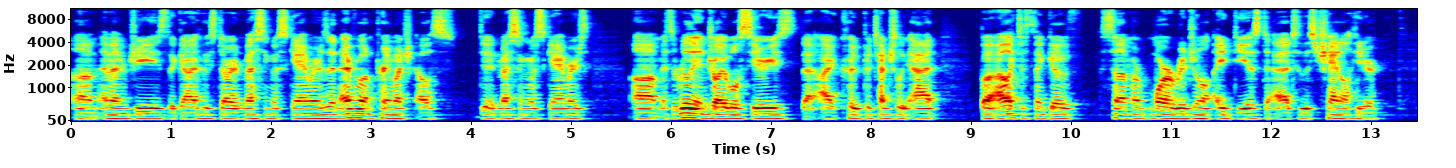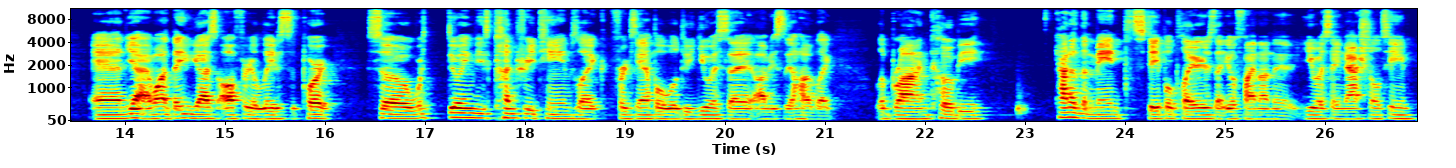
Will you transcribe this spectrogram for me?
um, MMG is the guy who started messing with scammers, and everyone pretty much else did messing with scammers. Um, it's a really enjoyable series that I could potentially add but I like to think of some more original ideas to add to this channel here. And yeah, I want to thank you guys all for your latest support. So we're doing these country teams, like for example, we'll do USA. Obviously, I'll have like LeBron, Kobe, kind of the main staple players that you'll find on the USA national team.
